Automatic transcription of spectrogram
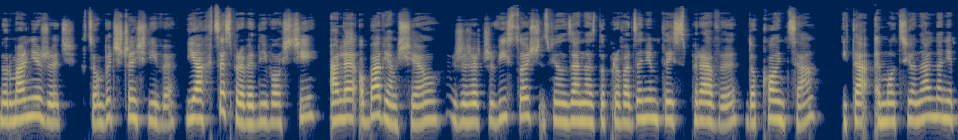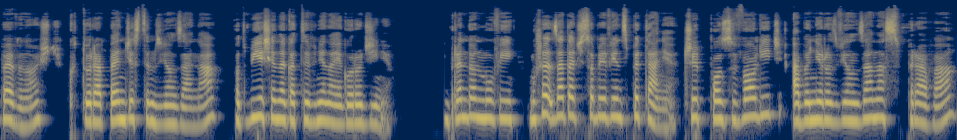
normalnie żyć, chcą być szczęśliwe. Ja chcę sprawiedliwości, ale obawiam się, że rzeczywistość związana z doprowadzeniem tej sprawy do końca i ta emocjonalna niepewność, która będzie z tym związana, odbije się negatywnie na jego rodzinie. Brandon mówi: Muszę zadać sobie więc pytanie, czy pozwolić, aby nierozwiązana sprawa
